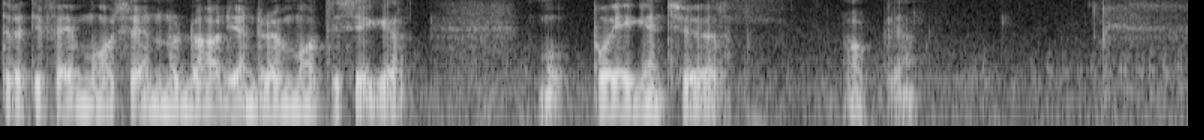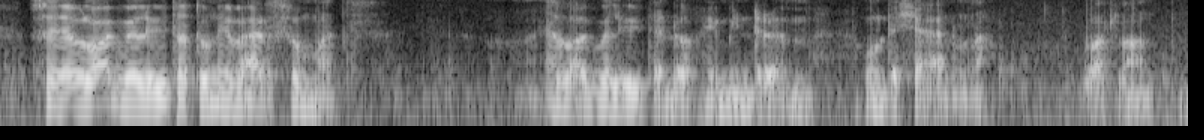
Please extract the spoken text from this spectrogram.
35 år sedan och då hade jag en dröm om att segla på egen köl. Och, eh, så jag lag väl ut åt universum att jag lag väl ut det då i min dröm under stjärnorna på Atlanten.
